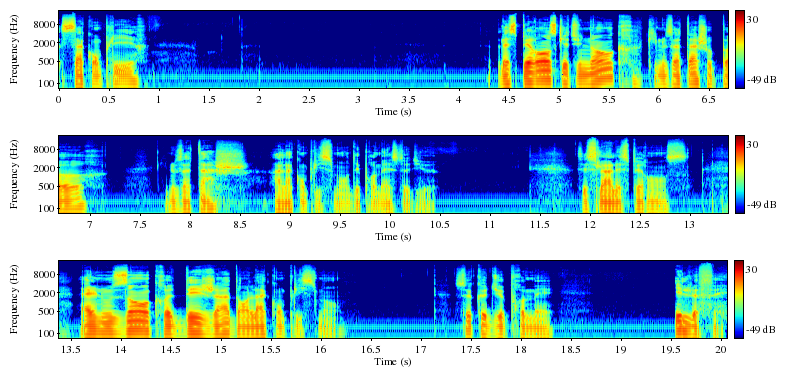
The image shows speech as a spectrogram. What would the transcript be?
s'accomplir. L'espérance qui est une encre qui nous attache au port, qui nous attache à l'accomplissement des promesses de Dieu. C'est cela l'espérance. Elle nous ancre déjà dans l'accomplissement. Ce que Dieu promet, il le fait.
